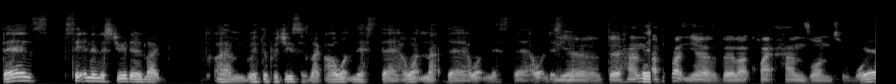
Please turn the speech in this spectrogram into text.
they're sitting in the studio like um with the producers like I want this there, I want that there, I want this there, I want this there. Yeah. They're hands, I feel like, yeah, they're like quite hands on to what Yeah.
